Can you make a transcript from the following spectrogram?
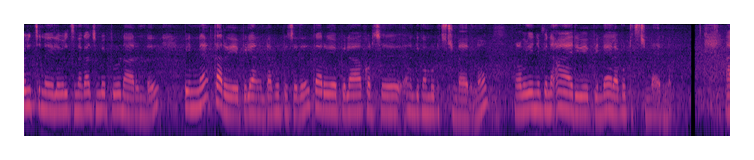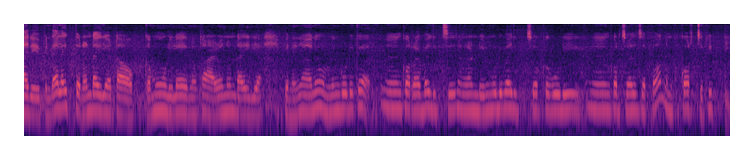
വെളിച്ചെണ്ണയിൽ വെളിച്ചെണ്ണ കാച്ചുമ്പോൾ എപ്പോഴും ഇടാറുണ്ട്. പിന്നെ കറിവേപ്പിലയാണ് കേട്ടോ പൊട്ടിച്ചത്. കറിവേപ്പില കുറച്ച് അധികം പൊട്ടിച്ചിട്ടുണ്ടായിരുന്നു. അത് കഴിഞ്ഞ് പിന്നെ ആര്യവേപ്പിന്റെ ഇല പൊട്ടിച്ചിട്ടുണ്ടായിരുന്നു. ആര്യവേപ്പിന്റെ ഇല ഇത്ര ഉണ്ടായില്ല കേട്ടോ. ഒക്കെ മുകളിലായിരുന്നു. താഴെ ഒന്നും ഉണ്ടായില്ല. പിന്നെ ഞാനും ഒന്നും കൂടി കുറേ വലിച്ച് ഞങ്ങൾ രണ്ടുപേരും കൂടി വലിച്ചൊക്കെ കൂടി കുറച്ച് വലിച്ചപ്പോൾ നമുക്ക് കുറച്ച് കിട്ടി.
